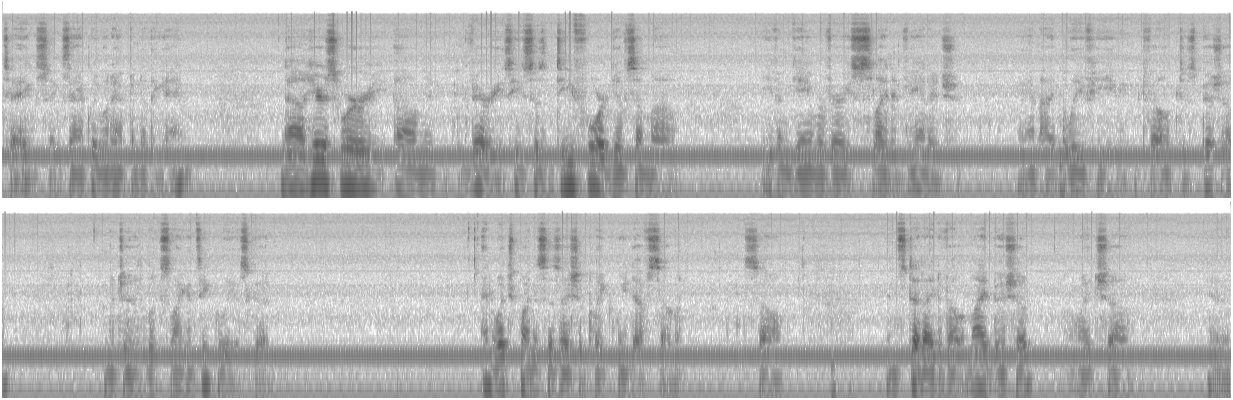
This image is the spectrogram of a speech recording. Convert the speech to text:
takes, exactly what happened to the game. Now here's where um, it varies. He says d4 gives him a even game or very slight advantage. And I believe he developed his bishop, which is, looks like it's equally as good. At which point it says I should play queen to f7. So instead I develop my bishop, which uh, you know,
